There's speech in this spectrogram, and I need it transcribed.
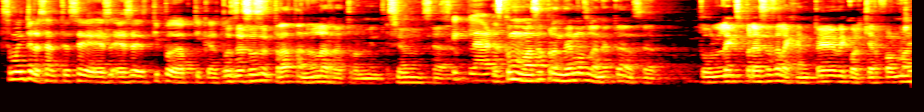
Es muy interesante ese, ese, ese tipo de ópticas. ¿no? Pues de eso se trata, ¿no? La retroalimentación. O sea, Sí, claro. Es como más aprendemos, la neta. O sea, tú le expresas a la gente de cualquier forma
